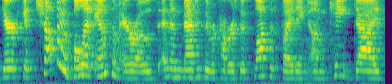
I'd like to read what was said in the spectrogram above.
Derek gets shot by a bullet and some arrows, and then magically recovers. There's lots of fighting. Um, Kate dies,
